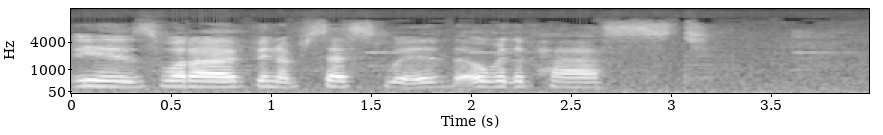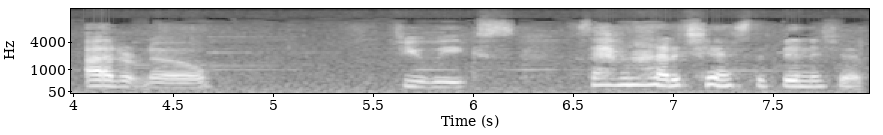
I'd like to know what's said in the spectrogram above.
is what I've been obsessed with over the past, I don't know, few weeks. Because I haven't had a chance to finish it.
